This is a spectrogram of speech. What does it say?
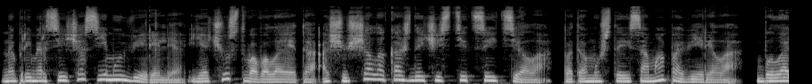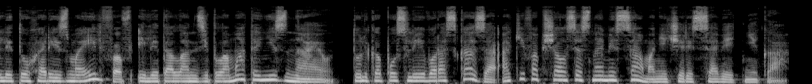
Например, сейчас ему верили. Я чувствовала это, ощущала каждой частицей тела, потому что и сама поверила. Была ли то харизма эльфов или талант дипломата, не знаю. Только после его рассказа Акиф общался с нами сам, а не через советника.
